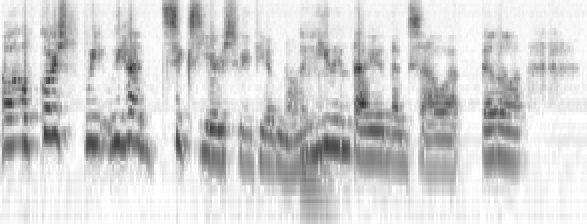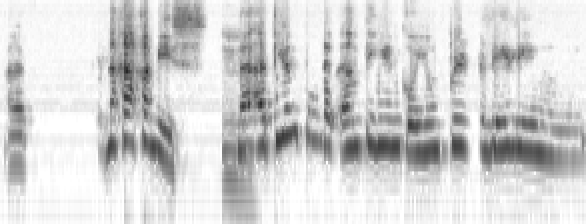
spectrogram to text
uh, of course, we we had six years with him, no? Hindi rin tayo nagsawa. Pero, uh, nakakamiss. Mm. Na, at yun po, ang tingin ko, yung prevailing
